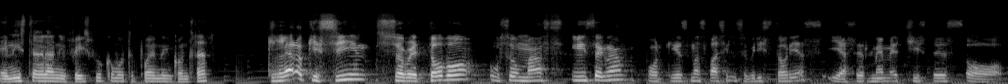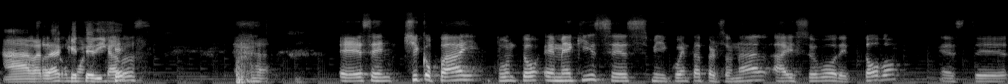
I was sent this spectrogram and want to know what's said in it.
en Instagram y Facebook, ¿cómo te pueden encontrar? Claro que sí, sobre todo uso más Instagram porque es más fácil subir historias y hacer memes, chistes o... Ah, ¿verdad? ¿Qué te dije? es en chicopie.mx, es mi cuenta personal, ahí subo de todo. Este,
